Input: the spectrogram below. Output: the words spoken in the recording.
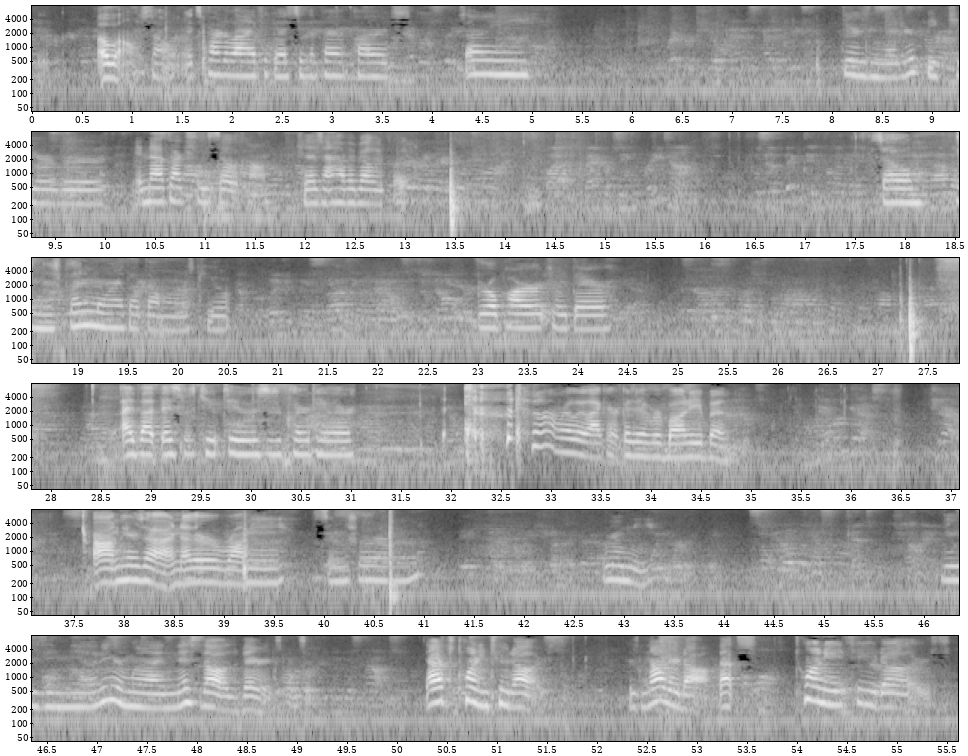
oh well. So, it's part of life. You guys see the private parts. Sorry. There's another picture of her, and that's actually silicone. She doesn't have a belly plate. So, there's plenty more. I thought that one was cute. Girl parts right there. I thought this was cute too. This is a Claire Taylor. I don't really like her because of her body, but um, here's uh, another Rami syndrome. Rumi. There's another one. This doll is very expensive. That's $22. There's another doll. That's $22.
